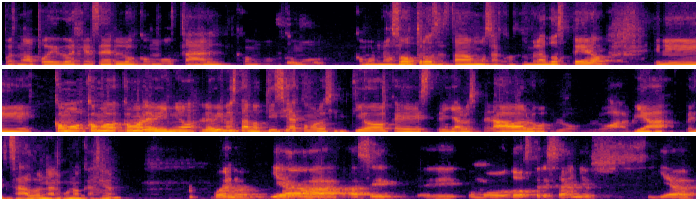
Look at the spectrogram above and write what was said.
pues no ha podido ejercerlo como tal, como, como, como nosotros estábamos acostumbrados, pero eh, ¿cómo, cómo, cómo le, vino, le vino esta noticia? ¿Cómo lo sintió? Este, ¿Ya lo esperaba? ¿Lo, lo, lo había pensado en alguna ocasión? Bueno, ya hace eh, como dos, tres años, ya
